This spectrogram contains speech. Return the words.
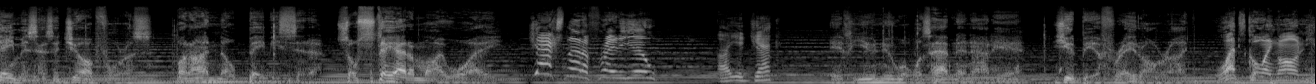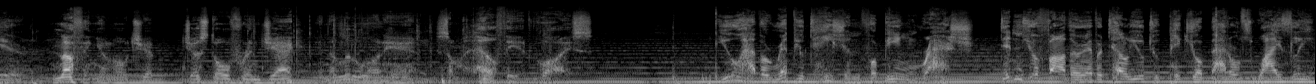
Damas has a job for us, but I'm no babysitter, so stay out of my way. Jak's not afraid of you! Are you, Jak? If you knew what was happening out here, you'd be afraid, all right. What's going on here? Nothing, your lordship. Just offering Jak and the little one here some healthy advice. You have a reputation for being rash. Didn't your father ever tell you to pick your battles wisely?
